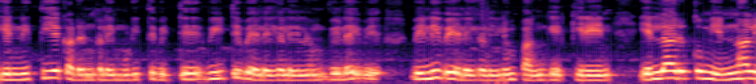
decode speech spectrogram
என் நித்திய கடன்களை முடித்துவிட்டு வீட்டு வேலைகளிலும் விளை வெளி வேலைகளிலும் பங்கேற்கிறேன். எல்லாருக்கும் என்னால்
